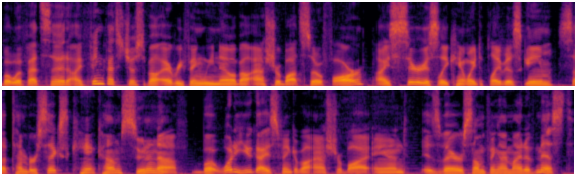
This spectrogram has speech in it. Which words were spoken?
But with that said, I think that's just about everything we know about Astrobot so far. I seriously can't wait to play this game. September 6th can't come soon enough. But what do you guys think about Astrobot, and is there something I might have missed?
